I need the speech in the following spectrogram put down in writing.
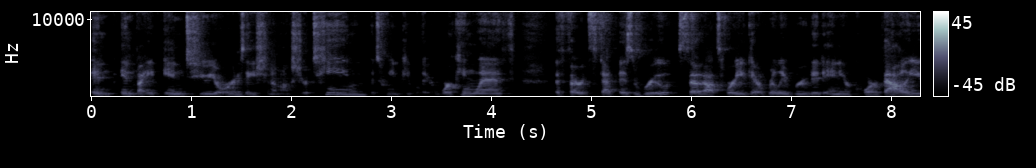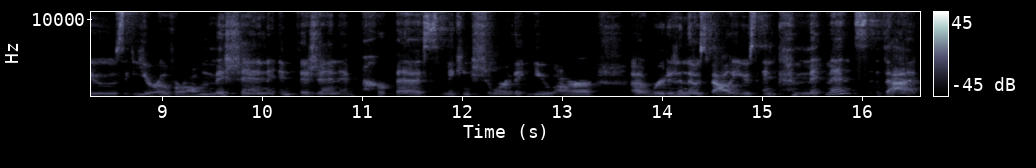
in, invite into your organization amongst your team, between people that you're working with. The third step is root. So that's where you get really rooted in your core values, your overall mission and vision and purpose, making sure that you are uh, rooted in those values and commitments that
